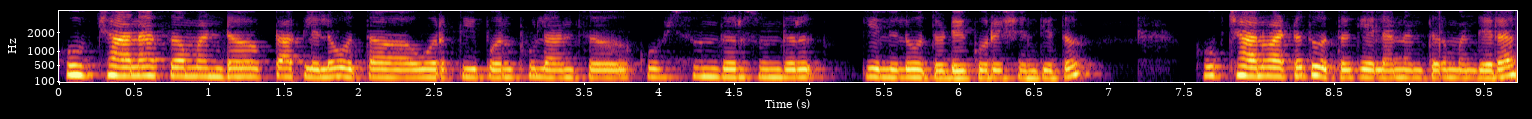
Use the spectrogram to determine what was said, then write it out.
खूप छान असं मंडप टाकलेलं होता. वरती पण फुलांचं खूप सुंदर सुंदर केलेलं होतं डेकोरेशन तिथं. खूप छान वाटत होतं गेल्यानंतर मंदिरात.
